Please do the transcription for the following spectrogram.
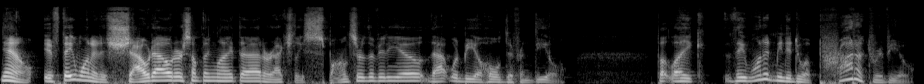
Now, if they wanted a shout out or something like that or actually sponsor the video, that would be a whole different deal. But like they wanted me to do a product review.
